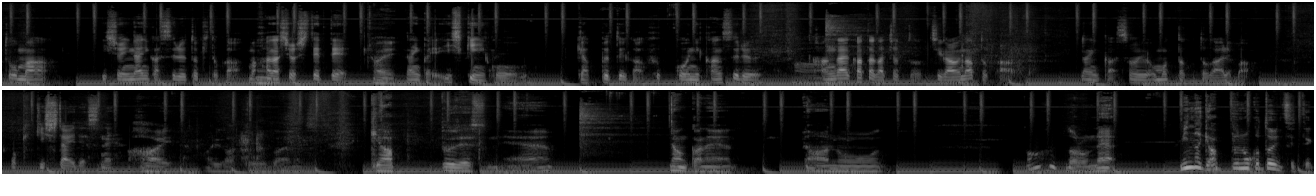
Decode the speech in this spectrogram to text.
と、まあ一緒に何かする時とか、まあ、うん話をしてて、はい。何か意識にこうギャップというか復興に関する考え方がちょっと違うなとか何かそういう思ったことがあればお聞きしたいですね。はい。ありがとうございます。ギャップですね。なんかね、あの、なんだろうね。みんなギャップのことについて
